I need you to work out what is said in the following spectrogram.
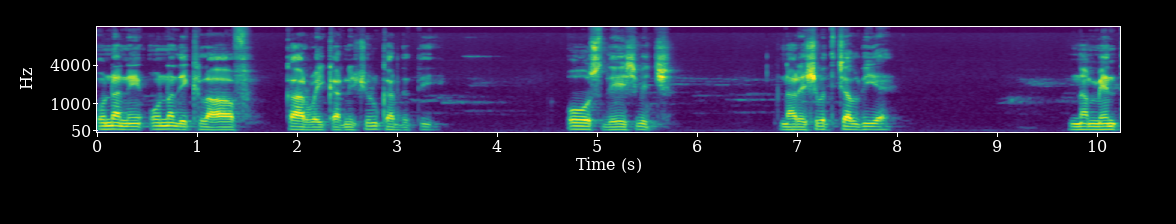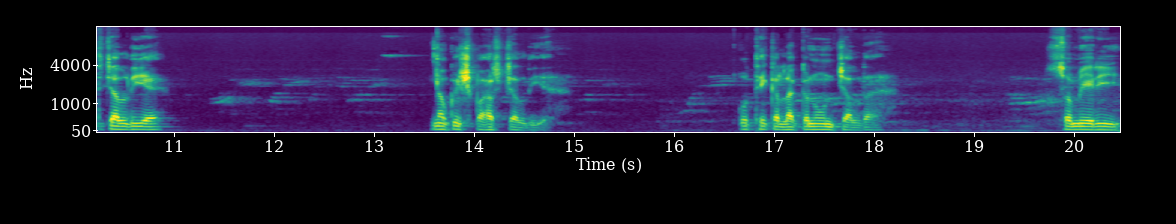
ਉਹਨਾਂ ਨੇ ਉਹਨਾਂ ਦੇ ਖਿਲਾਫ ਕਾਰਵਾਈ ਕਰਨੀ ਸ਼ੁਰੂ ਕਰ ਦਿੱਤੀ। ਉਸ ਦੇਸ਼ ਵਿੱਚ ਨਾ ਰਿਸ਼ਵਤ ਚੱਲਦੀ ਹੈ, ਨਾ ਮਿਹਨਤ ਚੱਲਦੀ ਹੈ, ਨਾ ਕੋਈ ਸਿਫਾਰਿਸ਼ ਚੱਲਦੀ ਹੈ। ਉੱਥੇ ਇਕੱਲਾ ਕਾਨੂੰਨ ਚੱਲਦਾ ਹੈ। ਸੋ ਮੇਰੀ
